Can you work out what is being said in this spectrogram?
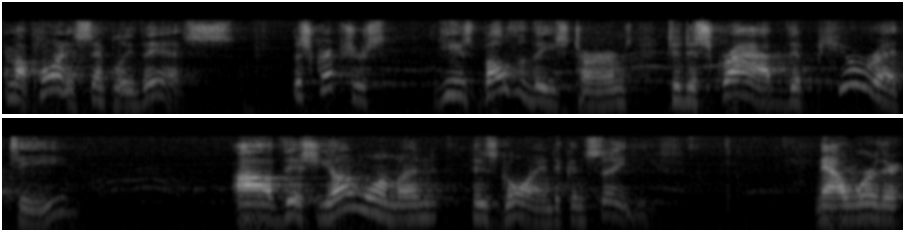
And my point is simply this the scriptures use both of these terms to describe the purity of this young woman who's going to conceive. Now, were there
